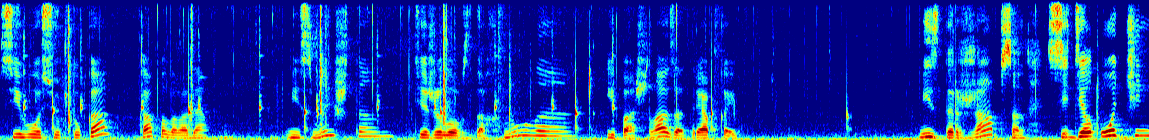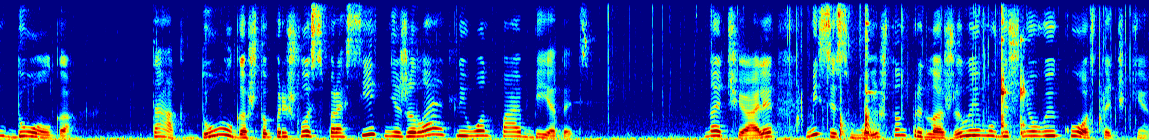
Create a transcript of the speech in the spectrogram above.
С его сюртука капала вода. Мисс Мыштон тяжело вздохнула и пошла за тряпкой. Мистер Жабсон сидел очень долго, так долго, что пришлось спросить, не желает ли он пообедать. Вначале миссис Мыштон предложила ему вишневые косточки.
